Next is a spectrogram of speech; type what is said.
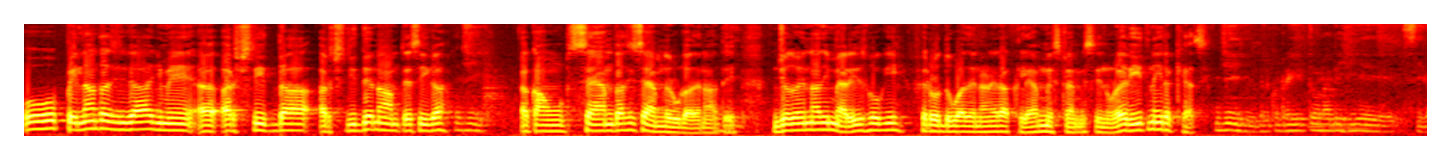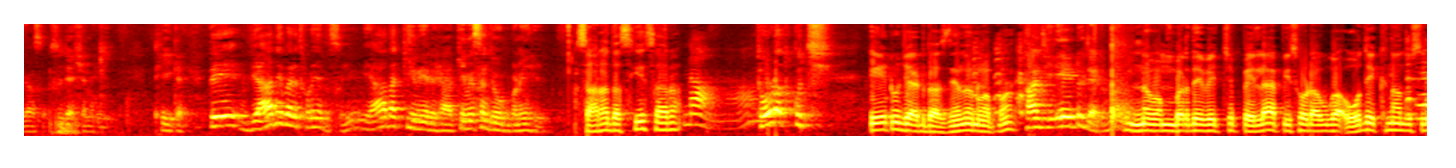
ਉਹ ਪਹਿਲਾਂ ਤਾਂ ਸੀਗਾ ਜਿਵੇਂ ਅਰਸ਼ਦੀਪ ਦਾ ਅਰਸ਼ਦੀਪ ਦੇ ਨਾਮ ਤੇ ਸੀਗਾ। ਜੀ। ਅਕਾਊਂਟ ਸੈਮ ਦਾ ਸੀ ਸੈਮ ਨਰੂਲਾ ਦੇ ਨਾਂ ਤੇ। ਜਦੋਂ ਇਹਨਾਂ ਦੀ ਮੈਰਿਜ ਹੋ ਗਈ ਫਿਰ ਉਸ ਤੋਂ ਬਾਅਦ ਇਹਨਾਂ ਨੇ ਰੱਖ ਲਿਆ ਮਿਸਟਰ ਮਿਸਿਸ ਨਰੂਲਾ। ਰੀਤ ਨਹੀਂ ਰੱਖਿਆ ਸੀ। ਜੀ ਜੀ ਬਿਲਕੁਲ ਰੀਤ ਉਹਨਾਂ ਦੀ ਹੀ ਸੀਗਾ ਸੁਜੈਸ਼ਨ ਹੈ ਠੀਕ ਹੈ। ਤੇ ਵਿਆਹ ਦੇ ਬਾਰੇ ਥੋੜਾ ਜਿਹਾ ਦੱਸੋ ਜੀ। ਵਿਆਹ ਦਾ ਕਿਵੇਂ ਰਿਹਾ? ਕਿਵੇਂ ਸੰਜੋਗ ਬਣੇ ਇਹ? ਸਾਰਾ ਦੱਸੀਏ ਸਾਰਾ। ਨਾ ਨਾ। ਥੋੜਾ ਕੁਝ A to Z ਦੱਸਦੇ ਹਾਂ ਤੁਹਾਨੂੰ ਆਪਾਂ। ਹਾਂਜੀ A to Z ਨਵੰਬਰ ਦੇ ਵਿੱਚ ਪਹਿਲਾ ਐਪੀਸੋਡ ਆਊਗਾ ਉਹ ਦੇਖਣਾ ਤੁਸੀਂ।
